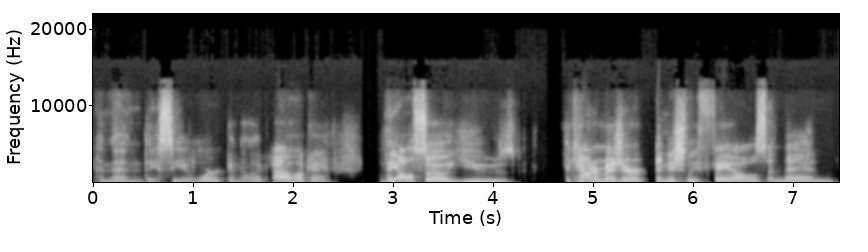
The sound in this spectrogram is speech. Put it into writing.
And then they see it work and they're like, oh, okay. They also use the countermeasure initially fails, and then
